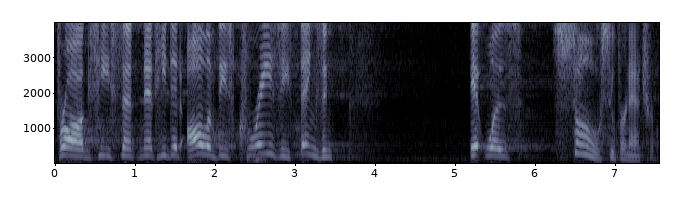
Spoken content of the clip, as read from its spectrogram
frogs, he sent nets, he did all of these crazy things, and it was so supernatural.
